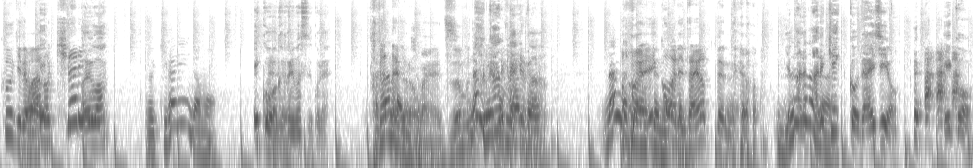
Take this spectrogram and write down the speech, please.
空気でもあのえキラリンあれは？キラリンがもエコーはかかります？これかかんないだでしょ。ろお前。ズームなんでエコーかかんないかうなんだおと思っ前エコてんのーに頼ってんだよ。いやあれあれ結構大事よ。エコ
